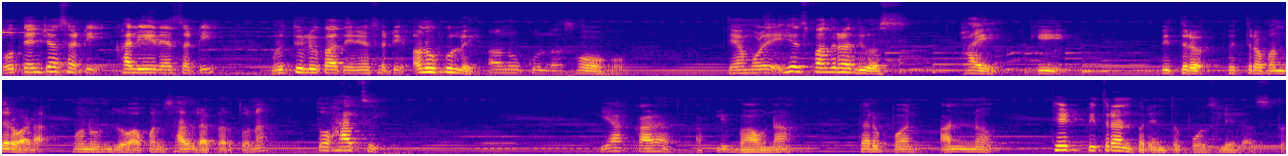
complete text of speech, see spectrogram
तो त्यांच्यासाठी खाली येण्यासाठी मृत्यूलोकात येण्यासाठी अनुकूल आहे. अनुकूल हो हो. त्यामुळे हेच पंधरा दिवस आहे की पित्र पित्र पंधरवाडा म्हणून जो आपण साजरा करतो ना तो हाच आहे. या काळात आपली भावना तर्पण अन्न थेट पितरांपर्यंत पोहोचलेलं असतं.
